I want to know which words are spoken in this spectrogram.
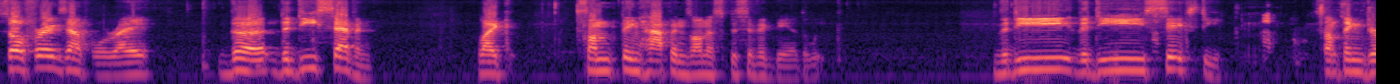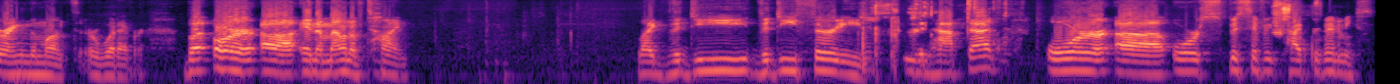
So for example, right, the the D seven, like something happens on a specific day of the week. The D the D sixty, something during the month or whatever, but or uh, an amount of time. Like the D the D thirty even have that, or uh, or specific types of enemies.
